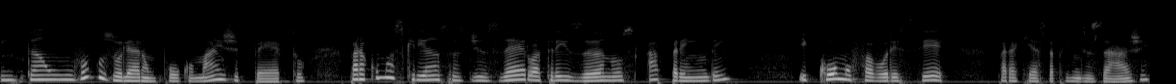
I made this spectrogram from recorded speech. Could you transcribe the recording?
Então, vamos olhar um pouco mais de perto para como as crianças de 0 a 3 anos aprendem e como favorecer para que esta aprendizagem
